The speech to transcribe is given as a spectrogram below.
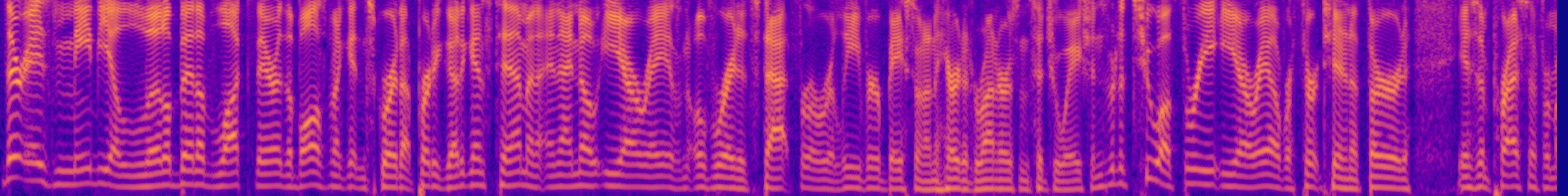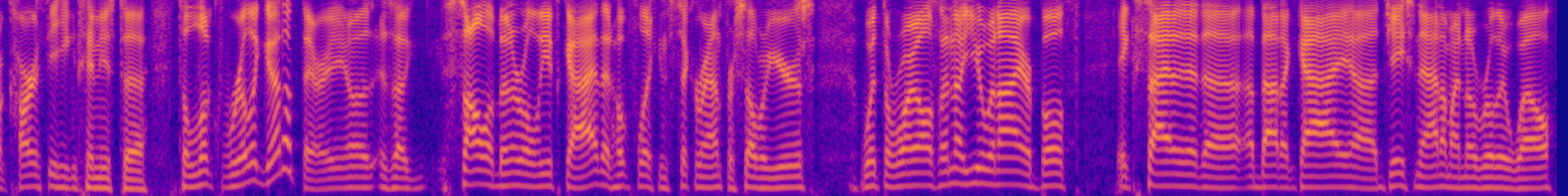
there is maybe a little bit of luck there. The ball's been getting squared up pretty good against him, and, and I know ERA is an overrated stat for a reliever based on inherited runners and situations, but a 2.03 ERA over 13 and a third is impressive for McCarthy. He continues to to look really good up there. You know, as a solid middle relief guy that hopefully can stick around for several years with the Royals. I know you and I are both excited uh, about a guy, uh, Jason Adam. I know really well.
